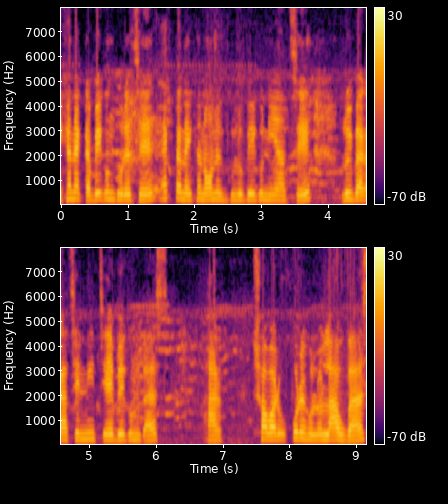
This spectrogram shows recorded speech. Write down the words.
এখানে একটা বেগুন ধরেছে। একটা না এখানে অনেকগুলো বেগুনি আছে। লুইবা গাছের নিচে বেগুন গাছ, আর সবার উপরে হলো লাউ গাছ।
